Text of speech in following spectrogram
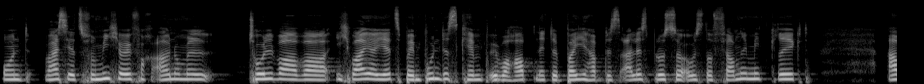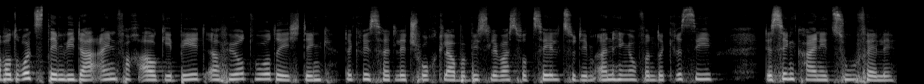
Und was jetzt für mich einfach auch nochmal toll war, war, ich war ja jetzt beim Bundescamp überhaupt nicht dabei, habe das alles bloß so aus der Ferne mitgekriegt. Aber trotzdem, wie da einfach auch Gebet erhört wurde. Ich denke, der Chris hat letzte Woche, glaube ich, ein bisschen was erzählt zu dem Anhänger von der Chrissy. Das sind keine Zufälle.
